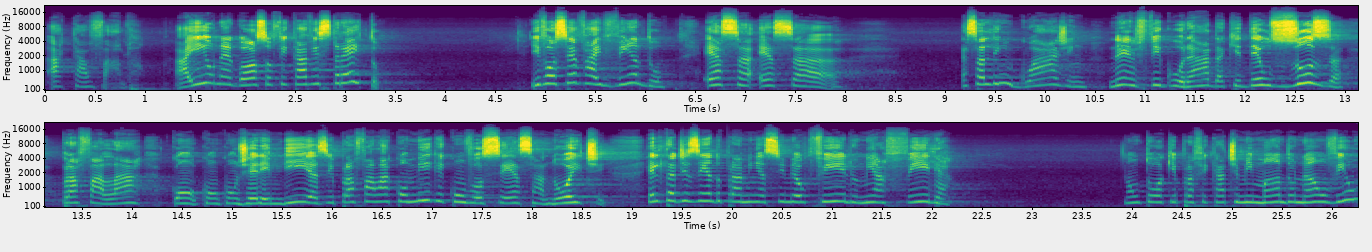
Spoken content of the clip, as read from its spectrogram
a cavalo. Aí o negócio ficava estreito. E você vai vendo essa essa essa linguagem né, figurada que Deus usa para falar com, com, com Jeremias e para falar comigo e com você essa noite. Ele está dizendo para mim assim, meu filho, minha filha, não estou aqui para ficar te mimando, não, viu?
